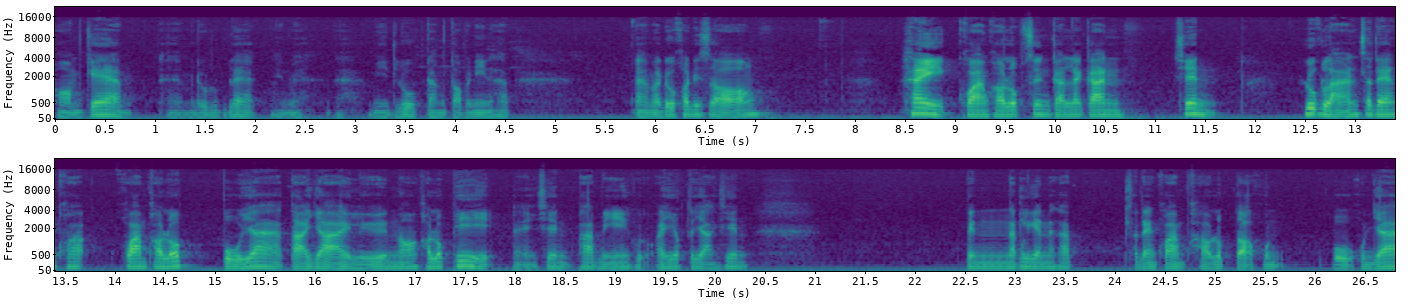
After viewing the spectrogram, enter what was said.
หอมแก้ม มาดูรูปแรกเห็นไหมมีรูปดังต่อไปนี้นะครับ มาดูข้อที่ 2 ให้ความเคารพซึ่งกันและกัน เช่น ลูกหลานแสดงความความเคารพปู่ย่าตายายหรือน้องเคารพพี่ เช่น ภาพนี้ครูไอยกตัวอย่างเช่น เป็นนักเรียนนะครับ แสดงความเคารพต่อคุณปู่คุณย่า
